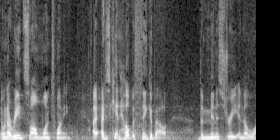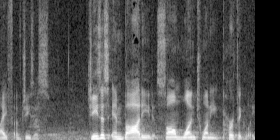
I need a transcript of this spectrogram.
And when I read Psalm 120, I, I just can't help but think about the ministry and the life of Jesus. Jesus embodied Psalm 120 perfectly.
